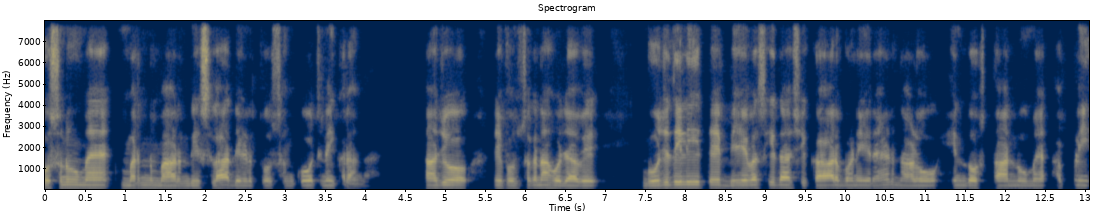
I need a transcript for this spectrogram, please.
ਉਸ ਨੂੰ ਮੈਂ ਮਰਨ ਮਾਰਨ ਦੀ ਸਲਾਹ ਦੇਣ ਤੋਂ ਸੰਕੋਚ ਨਹੀਂ ਕਰਾਂਗਾ। ਤਾਂ ਜੋ ਨਿਪੁੰਸਕ ਨਾ ਹੋ ਜਾਵੇ। ਬੋਝਦਿਲੀ ਤੇ ਬੇਵਸੀ ਦਾ ਸ਼ਿਕਾਰ ਬਣੇ ਰਹਿਣ ਨਾਲੋਂ ਹਿੰਦੁਸਤਾਨ ਨੂੰ ਮੈਂ ਆਪਣੀ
